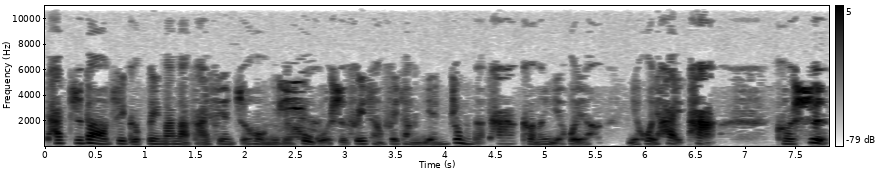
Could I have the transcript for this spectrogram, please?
他知道这个被妈妈发现之后，那个后果是非常非常严重的，他可能也会也会害怕。可是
